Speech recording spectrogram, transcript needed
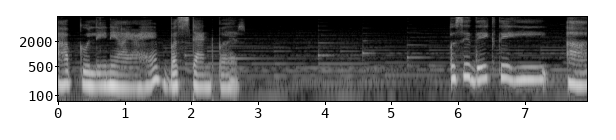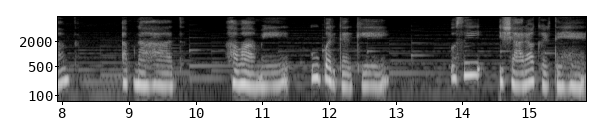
आपको लेने आया है बस स्टैंड पर। उसे देखते ही आप अपना हाथ हवा में ऊपर करके उसे इशारा करते हैं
